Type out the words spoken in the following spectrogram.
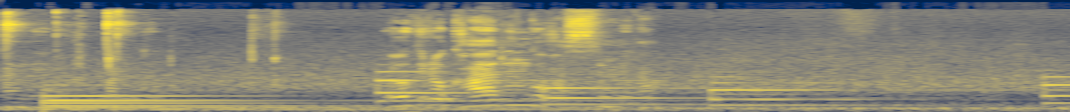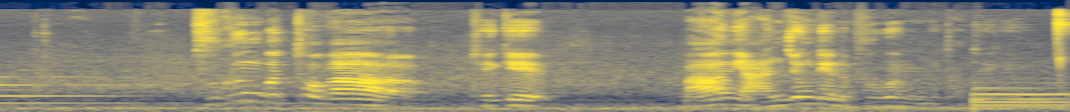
같네요. 여기로 가야 하는 것 같습니다. 부금부터가 되게 마음이 안정되는 부금입니다. 되게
